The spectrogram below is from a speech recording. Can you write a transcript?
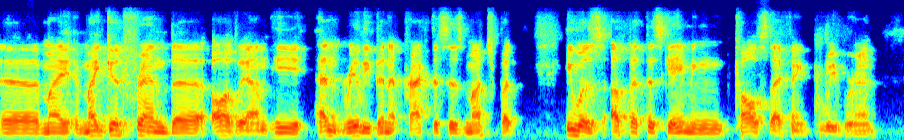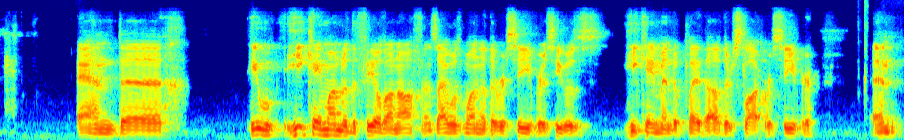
uh, my my good friend uh, Adrian, he hadn't really been at practices much, but he was up at this game in Karlstad, I think we were in, and uh, he he came onto the field on offense. I was one of the receivers. He was he came in to play the other slot receiver, and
